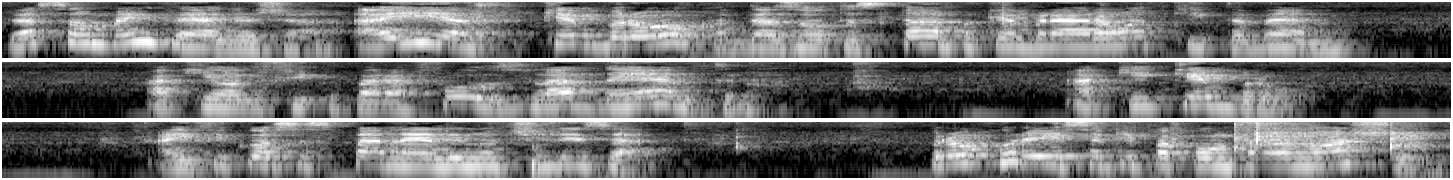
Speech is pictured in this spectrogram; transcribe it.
Já são bem velhas já. Aí quebrou das outras tampas, quebraram aqui, tá vendo? Aqui onde fica o parafuso, lá dentro, aqui quebrou. Aí ficou essas panelas inutilizadas. Procurei isso aqui para comprar, não achei.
